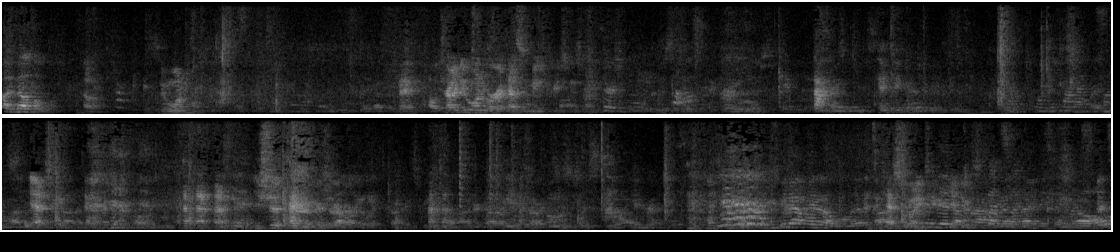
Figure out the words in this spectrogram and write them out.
Another one. Oh, do one more. Okay, I'll try to do one where it has some increases. Yes. You should have taken a picture of it. It's a catch twenty-two, you can't do it.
